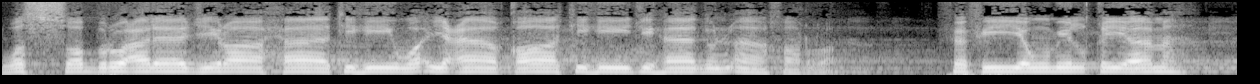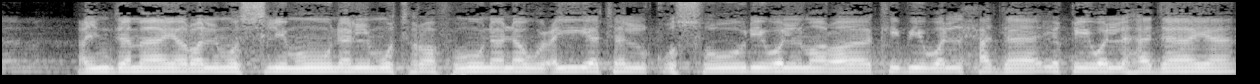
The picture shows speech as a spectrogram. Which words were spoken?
والصبر على جراحاته وإعاقاته جهاد آخر. ففي يوم القيامة عندما يرى المسلمون المترفون نوعية القصور والمراكب والحدائق والهدايا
